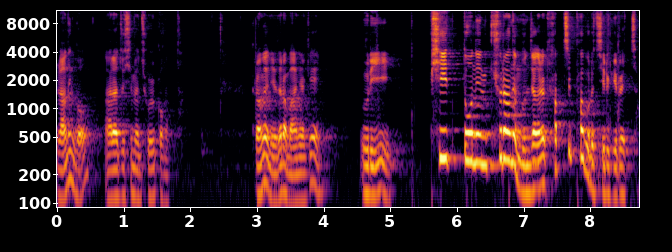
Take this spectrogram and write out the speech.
라는 거 알아주시면 좋을 것 같아. 그러면 얘들아 만약에 우리 P 또는 Q라는 문장을 합집합으로 지르기로 했죠.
